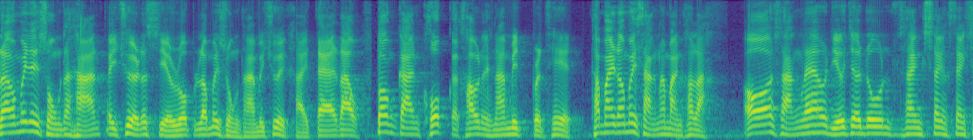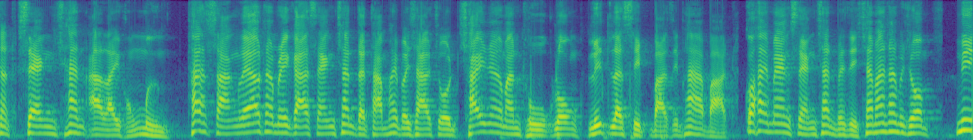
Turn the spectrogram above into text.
เราไม่ได้ส่งทหารไปช่วยรัสเซียรบ เราไม่ส่งทหารไปช่วยใครแต่เราต้องการคบกับเขาในฐานะมิตรประเทศทำไมเราไม่สั่งน้ำมันเขาล่ะ อ๋อสั่งแล้วเดี๋ยวจะโดนแซงแซง sanction sanction อะไรของมึง ถ้าสั่งแล้วถ้าอเมริกา sanction แต่ทำให้ประชาชน ใช้น้ำมันถูกลงลิตรละ 10 บาท 15 บาท ก็ให้แม่ง sanction ไปสิใช่ไหมท่านผู้ชม นี่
